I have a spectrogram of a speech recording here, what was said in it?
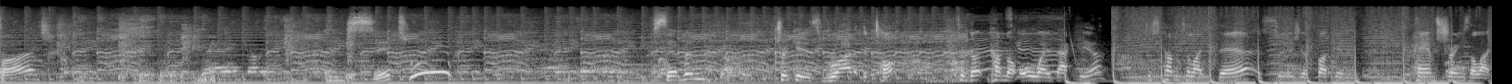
five, six, woo, seven. Trick is right at the top, so don't come the all way back here. Just come to like there as soon as you're fucking hamstrings are like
